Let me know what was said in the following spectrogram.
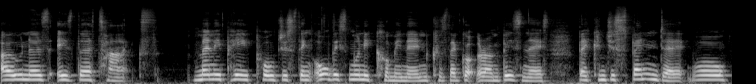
owners is their tax. Many people just think all this money coming in because they've got their own business, they can just spend it. Well,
